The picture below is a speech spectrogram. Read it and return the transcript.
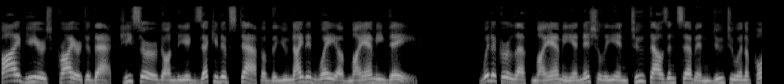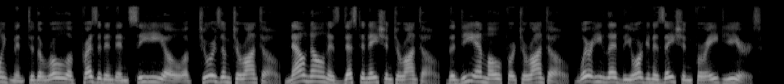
Five years prior to that, he served on the executive staff of the United Way of Miami-Dade. Whitaker left Miami initially in 2007 due to an appointment to the role of president and CEO of Tourism Toronto, now known as Destination Toronto, the DMO for Toronto, where he led the organization for eight years.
